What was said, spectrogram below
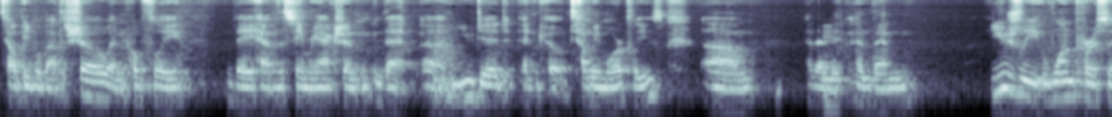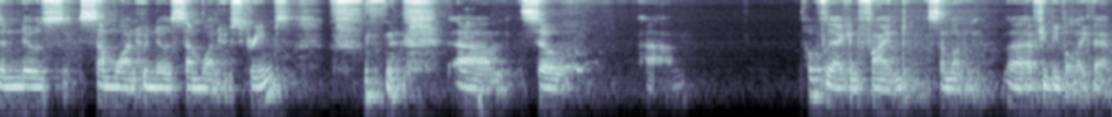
tell people about the show, and hopefully they have the same reaction that uh, you did, and go, "Tell me more, please." Um, and then, and then, usually one person knows someone who knows someone who screams. um, so, um, hopefully, I can find someone, uh, a few people like that.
